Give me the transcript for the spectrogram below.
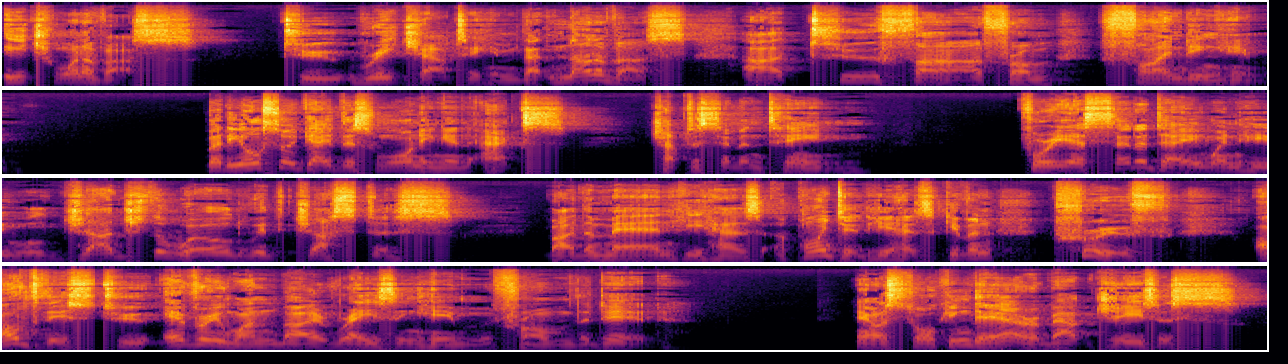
each one of us to reach out to him, that none of us are too far from finding him. But he also gave this warning in Acts chapter 17. For he has set a day when he will judge the world with justice by the man he has appointed. He has given proof of this to everyone by raising him from the dead. Now, I was talking there about Jesus,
